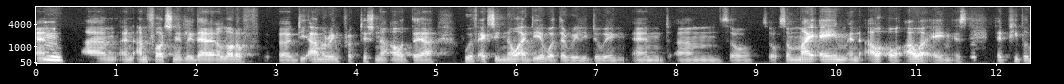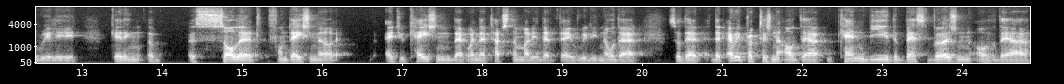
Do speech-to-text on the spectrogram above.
And mm. um, and unfortunately, there are a lot of uh, de-armoring practitioner out there who have actually no idea what they're really doing. And um, so so so my aim and our or our aim is that people really getting a, a solid foundational education that when they touch somebody that they really know that so that that every practitioner out there can be the best version of their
